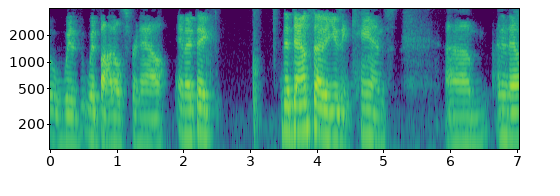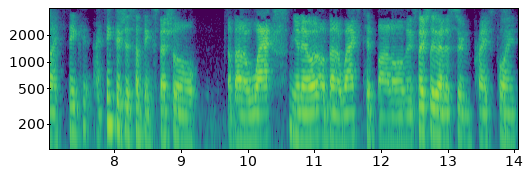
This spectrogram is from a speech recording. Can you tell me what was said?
with with bottles for now. And I think the downside of using cans, um, I don't know. I think I think there's just something special about a wax, you know, about a wax tip bottle, especially at a certain price point,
